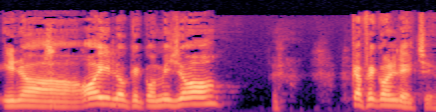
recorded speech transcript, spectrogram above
y no, hoy lo que comí yo, café con leche.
